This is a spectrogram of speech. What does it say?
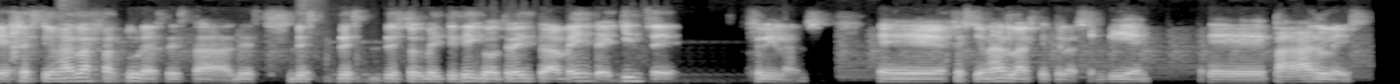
eh, gestionar las facturas de, esta, de, estos 25, 30, 20, 15 freelance, gestionarlas, que te las envíen, pagarles,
